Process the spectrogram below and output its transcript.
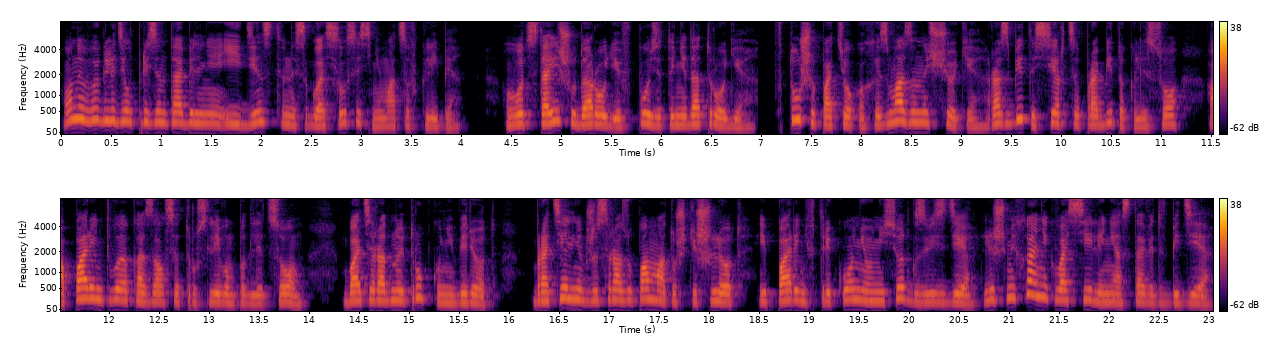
Он и выглядел презентабельнее и единственный согласился сниматься в клипе. Вот стоишь у дороги в позе ты недотроги, в туши потеках, измазаны щеки, разбито сердце, пробито колесо, а парень твой оказался трусливым под лицом. Батя родной трубку не берет, брательник же сразу по матушке шлет, и парень в триконе унесет к звезде, лишь механик Василий не оставит в беде.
